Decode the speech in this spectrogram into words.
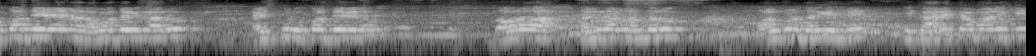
ఉపాధ్యాయుడైన రమాదేవి గారు హై స్కూల్ ఉపాధ్యాయులు గౌరవ తల్లిదండ్రులందరూ పాల్గొనడం జరిగింది. ఈ కార్యక్రమానికి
